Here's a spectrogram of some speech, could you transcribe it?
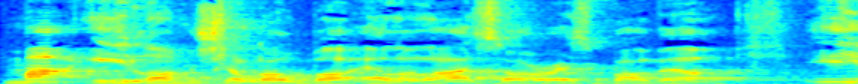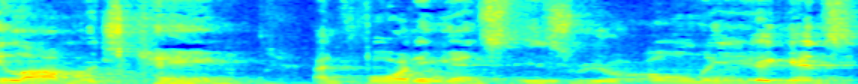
Ma Elam Shaloba El Lazaris Bavel. Elam, which came and fought against Israel, only against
